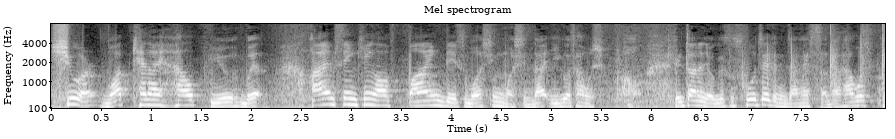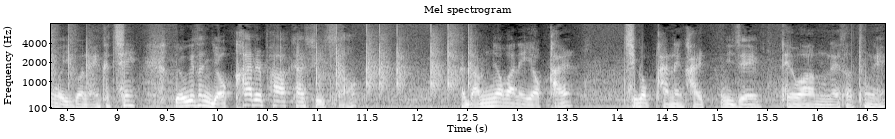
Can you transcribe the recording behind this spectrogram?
Sure. What can I help you with? I'm thinking of buying this washing machine. 나 이거 사고 싶어. 일단은 여기서 소재 등장했어. 나 사고 싶은 거 이거네. 그치? 여기선 역할을 파악할 수 있어. 남녀 간의 역할. 직업 간의 갈, 이제 대화문에서 통해.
